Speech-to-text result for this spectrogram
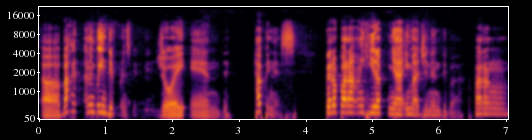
uh, bakit, ano ba yung difference between joy and happiness. Pero parang ang hirap niya imagine di ba? Parang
